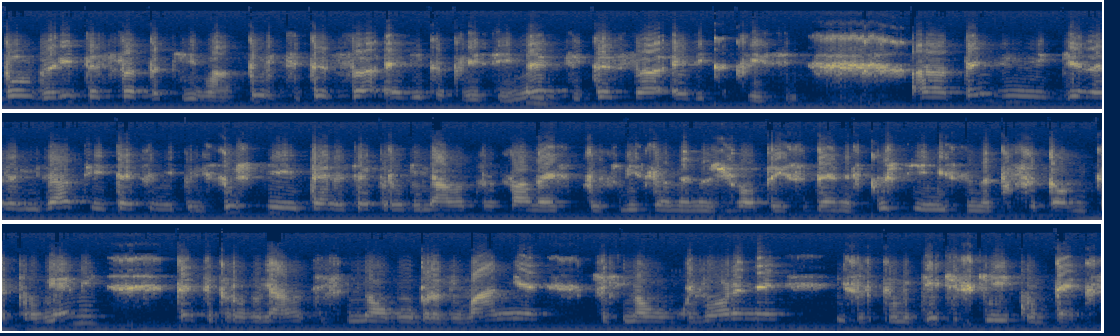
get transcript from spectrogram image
Българите са такива, турците са еди какви си, немците са еди какви си а, тези генерализации, те са ни присъщи, те не се преодоляват с това нещо с мислене на живота и седене вкъщи и мислене по световните проблеми. Те се преодоляват с много образование, с много говорене и с политически контекст.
